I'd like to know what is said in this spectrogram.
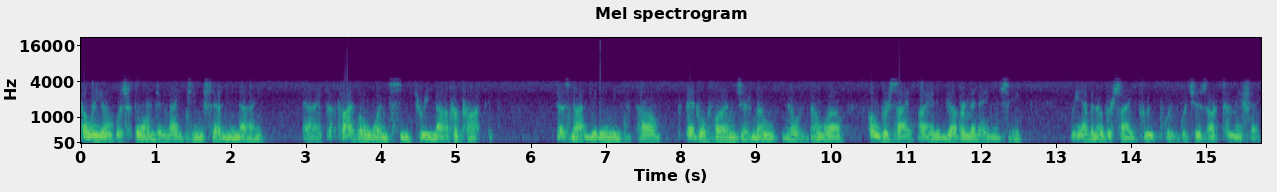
CALEA was formed in 1979. Uh, it's a 501c3 not-for-profit. Does not get any uh, federal funds. There's no, you know, no uh, oversight by any government agency. We have an oversight group, which is our commission.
